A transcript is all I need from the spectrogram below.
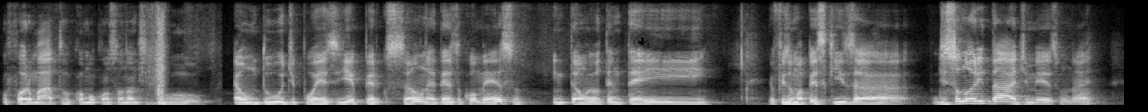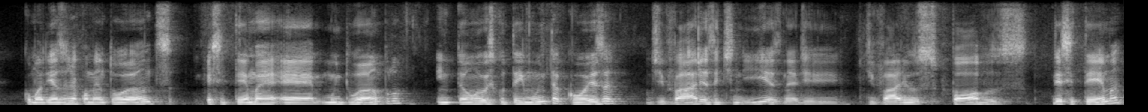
o formato como consonante duo é um duo de poesia e percussão, né, desde o começo. Então eu tentei, eu fiz uma pesquisa de sonoridade mesmo, né? Como a Liesa já comentou antes, esse tema é, é muito amplo, então eu escutei muita coisa de várias etnias, né, de, de vários povos desse tema,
